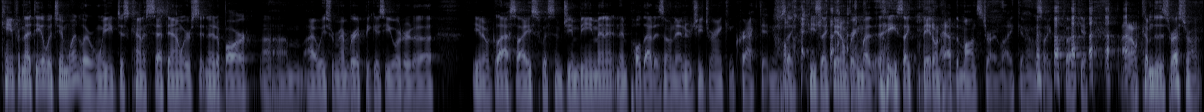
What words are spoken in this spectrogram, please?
came from that deal with Jim Wendler when we just kind of sat down. We were sitting at a bar. Um, I always remember it because he ordered a you know glass ice with some Jim Beam in it, and then pulled out his own energy drink and cracked it. And he's like, he's like, they don't bring my. He's like, they don't have the monster I like. And I was like, fuck it, I don't come to this restaurant.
